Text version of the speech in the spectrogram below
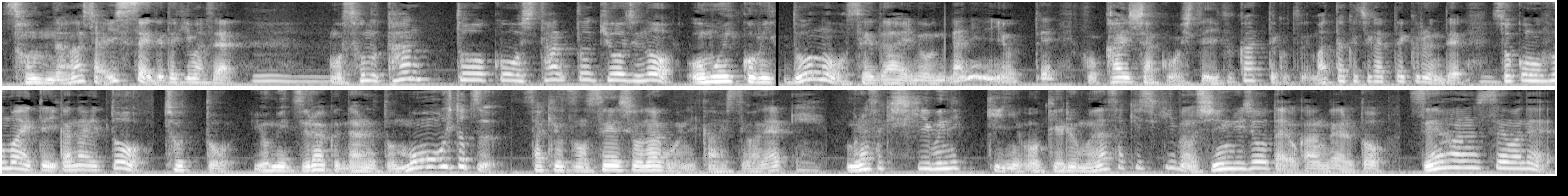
そんな話は一切出てきません。もうその担当講師担当教授の思い込みどの世代の何によってこう解釈をしていくかってことで全く違ってくるんで、そこも踏まえていかないとちょっと読みづらくなるのともう一つ先ほどの清少納言に関してはねええ。紫式部日記における紫式部の心理状態を考えると前半戦はね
